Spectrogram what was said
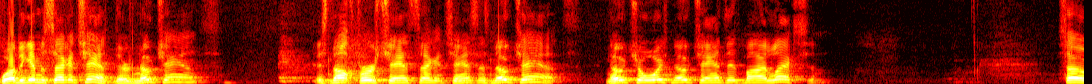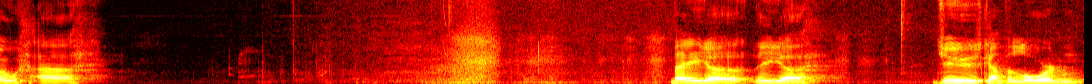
Well, to give him a second chance. There's no chance. It's not first chance, second chance. There's no chance. No choice, no chance. It's by election. So, uh, they, uh, the uh, Jews come to the Lord and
